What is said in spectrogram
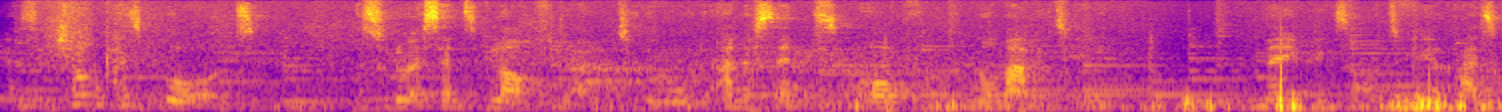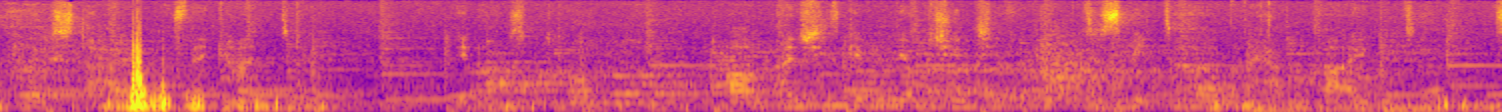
Yes, so Chunk has brought sort of a sense of laughter to the ward and a sense of normality, enabling someone to feel as close to home as they can do in hospital. Um, and she's given the opportunity for people to speak to her when they haven't felt able to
